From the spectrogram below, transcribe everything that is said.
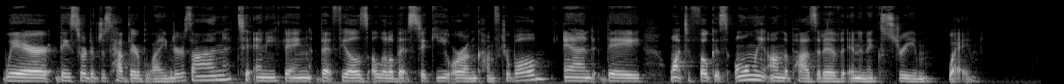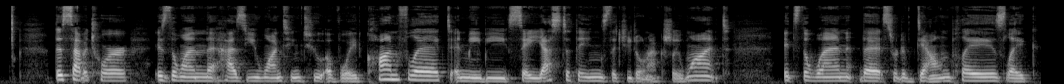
where they sort of just have their blinders on to anything that feels a little bit sticky or uncomfortable. And they want to focus only on the positive in an extreme way. This saboteur is the one that has you wanting to avoid conflict and maybe say yes to things that you don't actually want. It's the one that sort of downplays like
